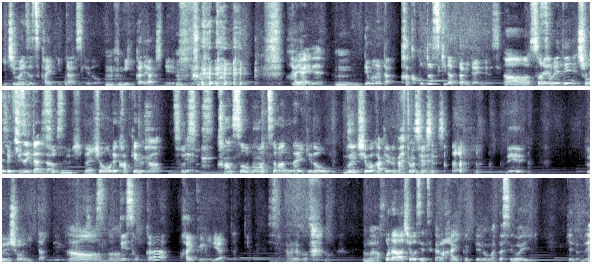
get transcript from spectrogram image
1枚ずつ書いていったんですけどうん。3日で飽きて。早いね。うん。でもなんか書くことは好きだったみたいなんですよ。ああそれそれでそれで気づいたんだ。そうです。文章俺書けるなって。そうです。感想文はつまんないけど文章は書けるなってことね。そうそうそうで文章に行ったっていう。感じですでそっから俳句に出会ったっていう感じです。よなるほど。まあホラー小説から俳句っていうのまたすごいけどね。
